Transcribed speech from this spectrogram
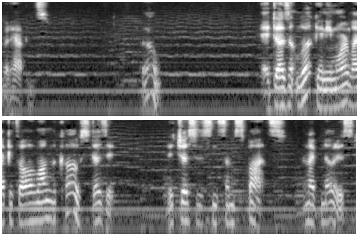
What happens? Oh. It doesn't look anymore like it's all along the coast, does it? It just is in some spots. And I've noticed.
